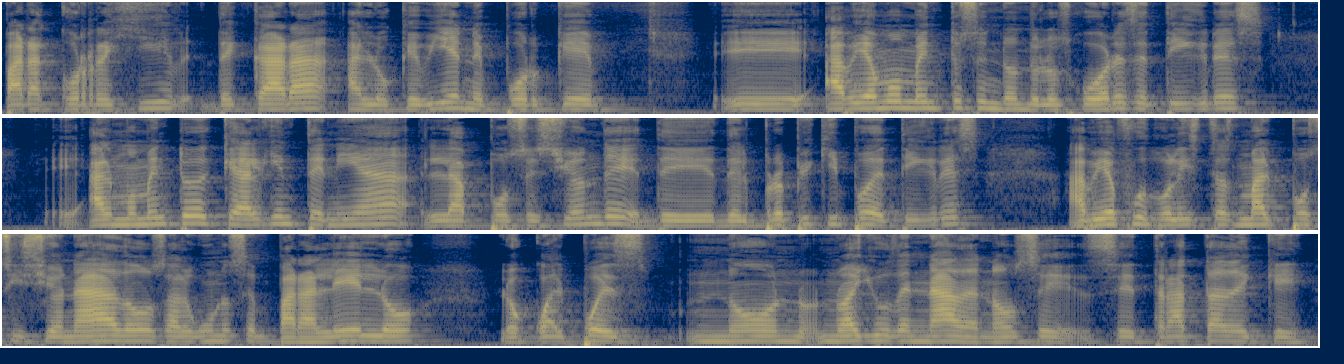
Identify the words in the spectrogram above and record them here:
para corregir de cara a lo que viene porque eh, había momentos en donde los jugadores de Tigres eh, al momento de que alguien tenía la posesión de, del propio equipo de Tigres había futbolistas mal posicionados, algunos en paralelo, lo cual pues no, no, ayuda en nada, ¿no? Se, se trata de que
